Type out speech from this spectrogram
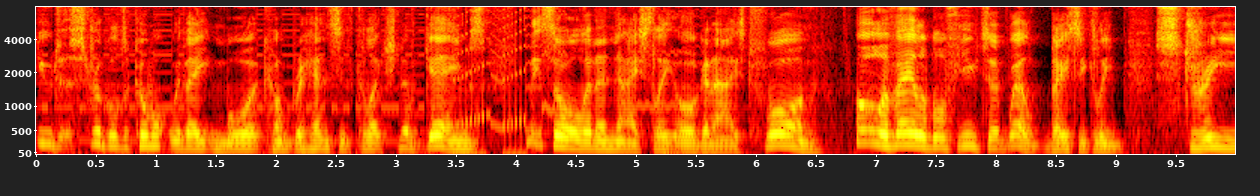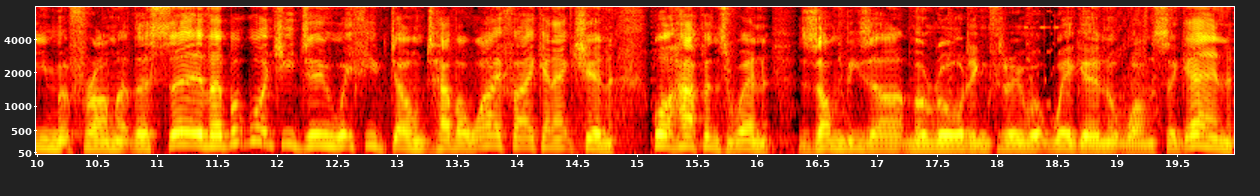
you'd struggle to come up with a more comprehensive collection of games, and it's all in a nicely organised form all available for you to, well, basically stream from the server. But what do you do if you don't have a Wi Fi connection? What happens when zombies are marauding through Wigan once again?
